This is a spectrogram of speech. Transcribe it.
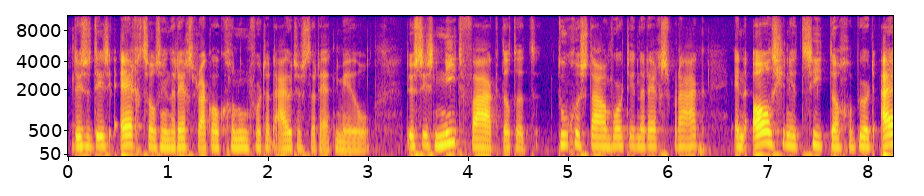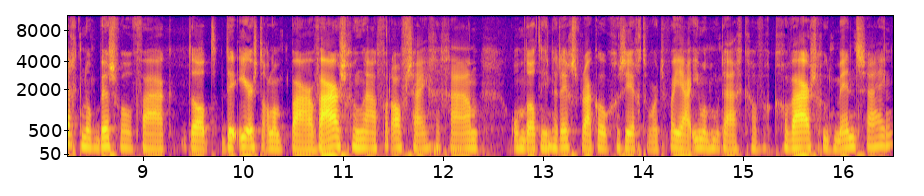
Dus het is echt, zoals in de rechtspraak ook genoemd wordt, een uiterste redmiddel. Dus het is niet vaak dat het toegestaan wordt in de rechtspraak. En als je het ziet, dan gebeurt eigenlijk nog best wel vaak dat er eerst al een paar waarschuwingen vooraf zijn gegaan. Omdat in de rechtspraak ook gezegd wordt van ja, iemand moet eigenlijk een gewaarschuwd mens zijn.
